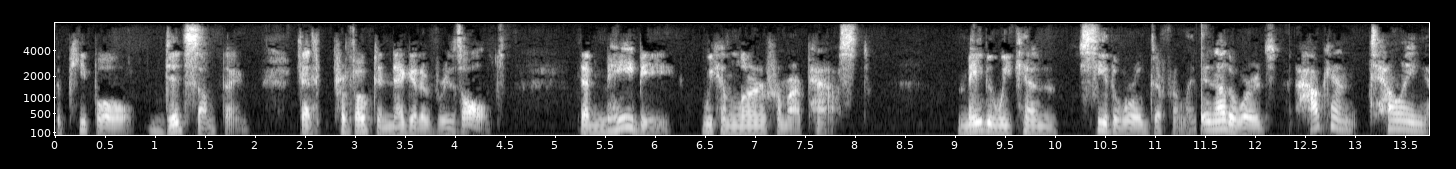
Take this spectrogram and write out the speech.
the people did something that provoked a negative result, that maybe we can learn from our past. Maybe we can see the world differently. In other words, how can telling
